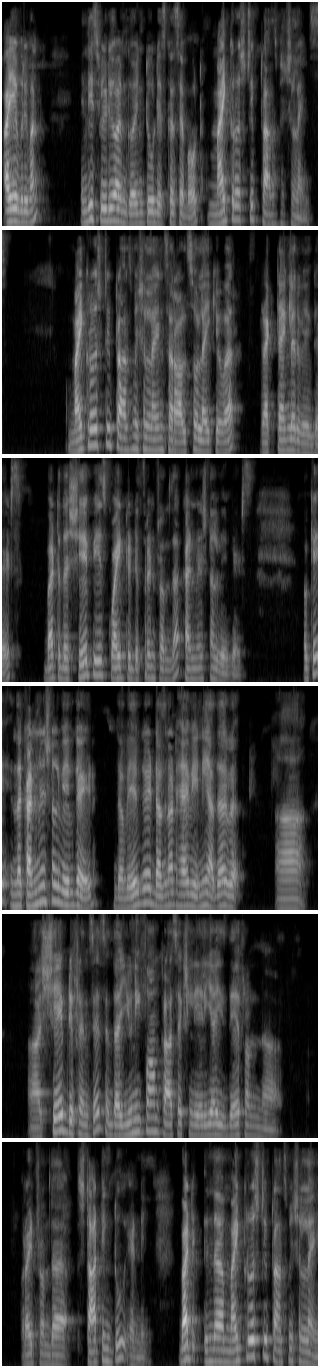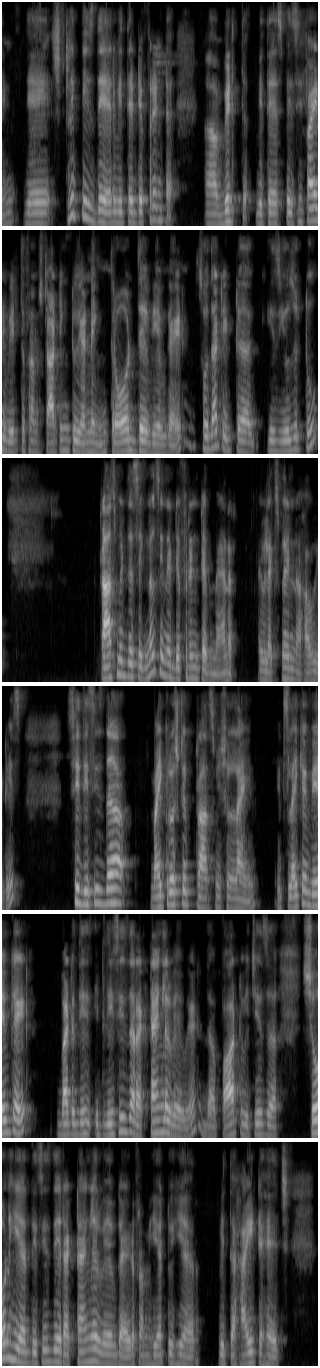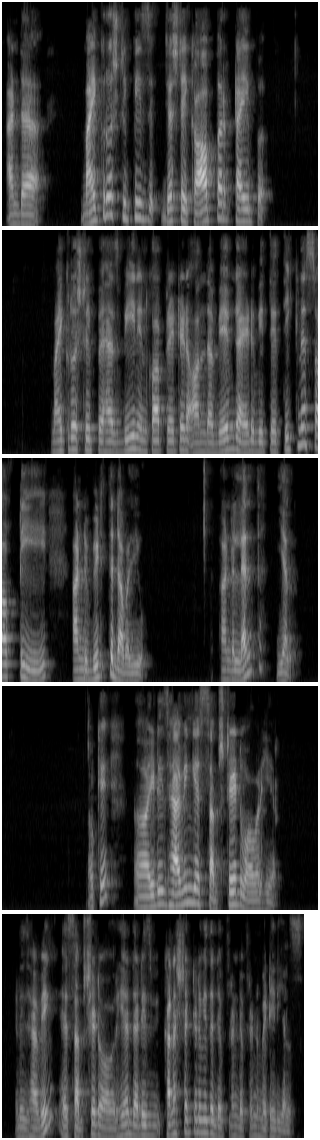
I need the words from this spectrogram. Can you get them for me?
Hi everyone. In this video I am going to discuss about microstrip transmission lines. Microstrip transmission lines are also like your rectangular waveguides but the shape is quite different from the conventional waveguides. Okay, in the conventional waveguide the waveguide does not have any other uh, uh, shape differences. The uniform cross sectional area is there from uh, right from the starting to ending. But in the microstrip transmission line a strip is there with a different uh, width with a specified width from starting to ending throughout the waveguide so that it uh, is used to transmit the signals in a different manner. I will explain how it is. See this is the microstrip transmission line. It's like a waveguide but this, it, this is the rectangular waveguide. The part which is uh, shown here this is the rectangular waveguide from here to here with the height h. And the microstrip is just a copper type. Microstrip has been incorporated on the waveguide with a thickness of t and width w and length l. Okay? Uh, it is having a substrate over here it is having a substrate over here that is constructed with the different different materials.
